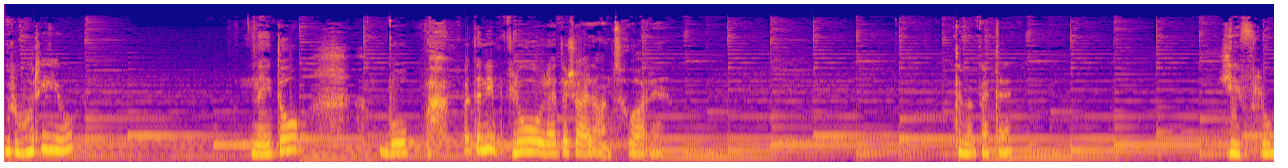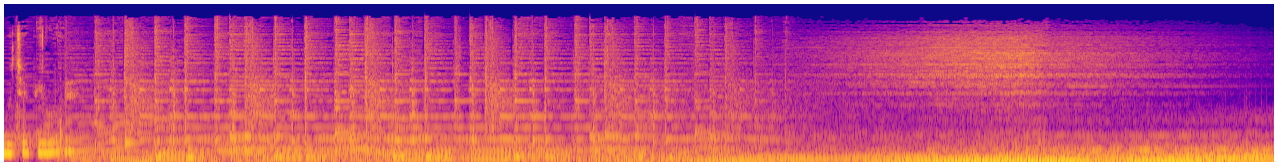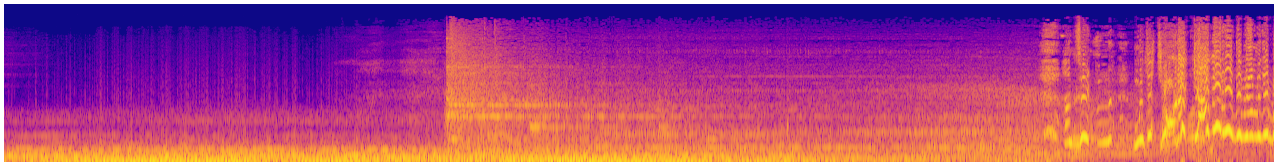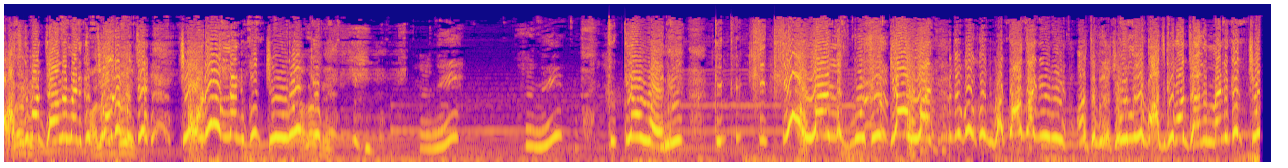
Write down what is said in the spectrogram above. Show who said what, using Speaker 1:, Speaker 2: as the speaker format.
Speaker 1: तुम रो रही हो?
Speaker 2: नहीं तो वो पता नहीं फ्लू हो रहा है तो शायद आँसू आ रहे हैं।
Speaker 1: तुम्हें पता है, ये फ्लू मुझे भी हो रहा है।
Speaker 3: हमसे मुझे छोड़ो क्या कर रहे थे? मुझे बास्केटबॉल जाना मैंने कहा छोड़ो मुझे छोड़ो मैंने कहा छोड़ो हनी हनी क्या हुआ हनी? क्या हुआ? मत पूछो क्या हुआ?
